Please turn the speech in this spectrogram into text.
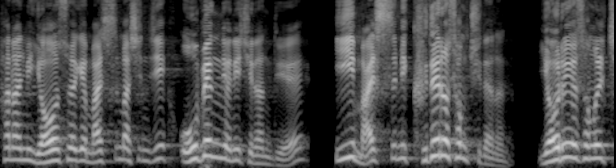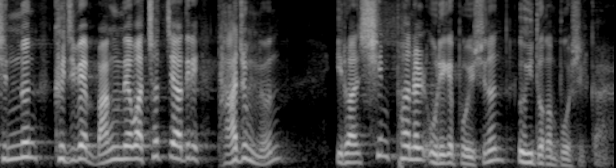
하나님이 여호수에게 말씀하신 지 500년이 지난 뒤에 이 말씀이 그대로 성취되는 여리성을 짓는 그 집의 막내와 첫째 아들이 다 죽는 이러한 심판을 우리에게 보이시는 의도가 무엇일까요?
